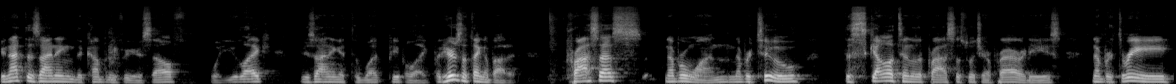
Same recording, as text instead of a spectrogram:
you're not designing the company for yourself, what you like, you're designing it to what people like. But here's the thing about it. Process number one, number two, the skeleton of the process, which are priorities. Number three,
